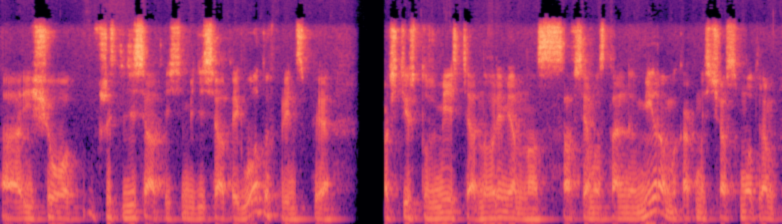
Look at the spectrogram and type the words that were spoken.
еще в 60-е, 70-е годы, в принципе, почти что вместе одновременно со всем остальным миром. И как мы сейчас смотрим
